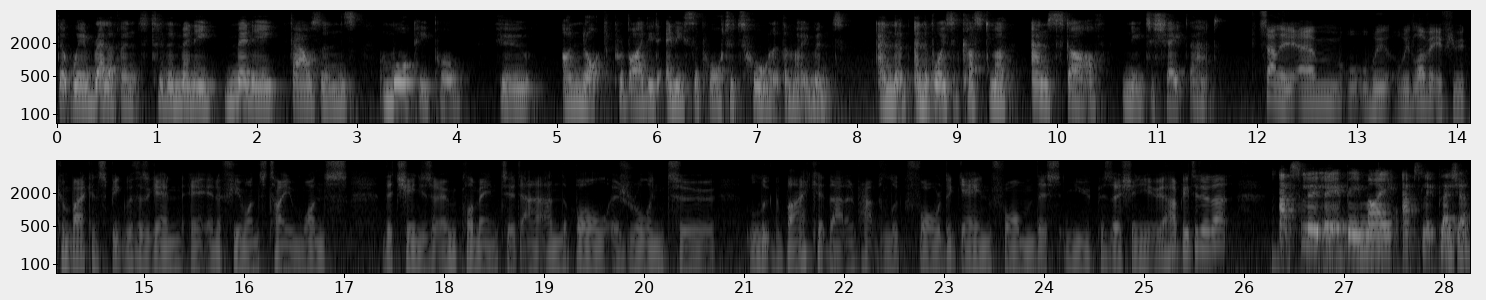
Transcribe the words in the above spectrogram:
that we're relevant to the many many thousands more people who are not provided any support at all at the moment and the, and the voice of customer and staff need to shape that. Sally, um, we, we'd love it if you would come back and speak with us again in, in a few months' time once the changes are implemented and, and the ball is rolling to look back at that and perhaps look forward again from this new position. You happy to do that? Absolutely, it'd be my absolute pleasure.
